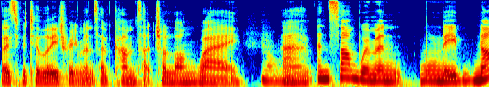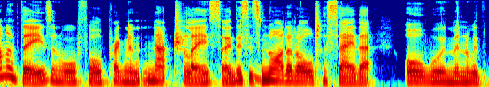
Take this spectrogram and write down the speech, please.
those fertility treatments have come such a long way. Long way. Um, and some women will need none of these and will fall pregnant naturally. So, this is not at all to say that all women with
